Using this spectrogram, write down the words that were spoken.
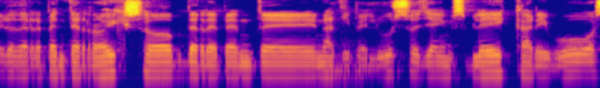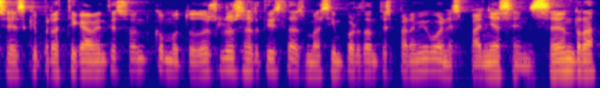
pero de repente Roixop, de repente Nati Peluso, James Blake, Caribou, o sea, es que prácticamente son como todos los artistas más importantes para mí, bueno, España es en Senra,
